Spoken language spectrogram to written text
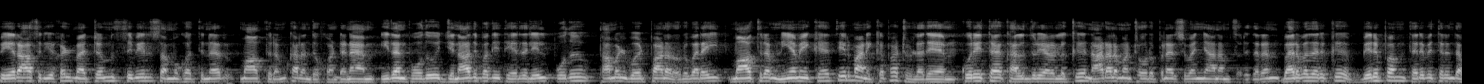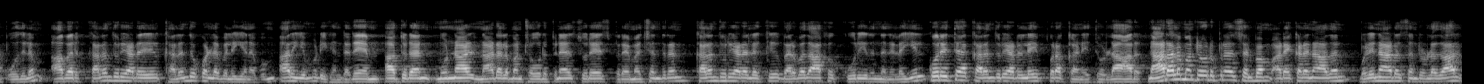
பேராசிரியர்கள் மற்றும் சிவில் சமூகத்தினர் மாத்திரம் கலந்து கொண்டனர் இதன்போது ஜனாதிபதி தேர்தலில் பொது தமிழ் வேட்பாளர் ஒருவரை மாத்திரம் நியமிக்க தீர்மானிக்கப்பட்டுள்ளது. குறித்த கலந்துரையாடலுக்கு நாடாளுமன்ற உறுப்பினர் சிவஞானம் சிறிதரன் வருவதற்கு விருப்பம் தெரிவித்திருந்த போதிலும் அவர் கலந்துரையாடலில் தேர்தலில் கலந்து கொள்ளவில்லை எனவும் அறிய முடிகின்றது. அத்துடன் முன்னாள் நாடாளுமன்ற உறுப்பினர் சுரேஷ் பிரேமச்சந்திரன் கலந்துரையாடலுக்கு வருவதாக கூறியிருந்த நிலையில் குறித்த கலந்துரையாடலை புறக்கணித்துள்ளார். நாடாளுமன்ற உறுப்பினர் செல்வம் அடைக்கலநாதன் வெளிநாடு சென்றுள்ளதால்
